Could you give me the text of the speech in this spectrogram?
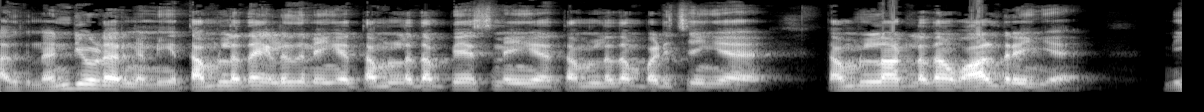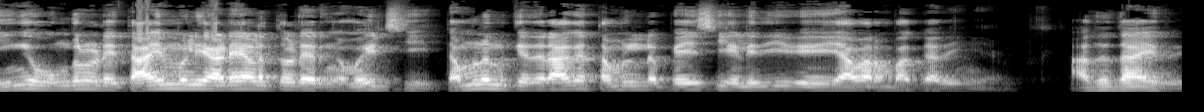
அதுக்கு நன்றியோட இருங்க. நீங்கள் தமிழில் தான் எழுதுனீங்க தமிழில் தான் பேசுனீங்க தமிழில் தான் படிச்சீங்க தமிழ்நாட்டில் தான் வாழ்கிறீங்க நீங்கள் உங்களுடைய தாய்மொழி அடையாளத்தோட இருங்க. மகிழ்ச்சி. தமிழனுக்கு எதிராக தமிழில் பேசி எழுதி வியாபாரம் பார்க்காதீங்க. அதுதான் இது.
